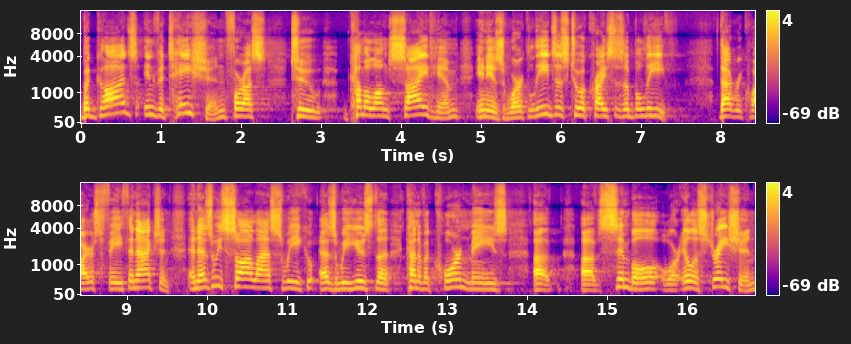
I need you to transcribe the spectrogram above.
But God's invitation for us to come alongside him in his work leads us to a crisis of belief. That requires faith and action. And as we saw last week, as we used the kind of a corn maze uh, uh, symbol or illustration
